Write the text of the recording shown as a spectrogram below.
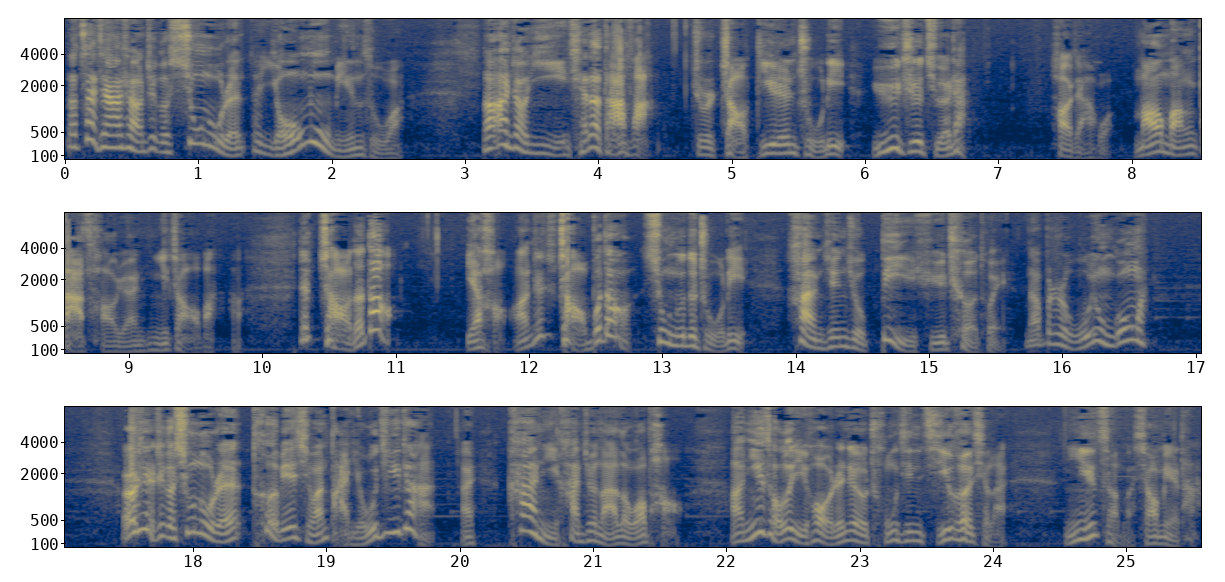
那再加上这个匈奴人，他游牧民族啊，那按照以前的打法，就是找敌人主力与之决战。好家伙，茫茫大草原你找吧啊，那找得到也好啊，这找不到匈奴的主力。汉军就必须撤退，那不是无用功吗？而且这个匈奴人特别喜欢打游击战，哎，看你汉军来了我跑啊，你走了以后人家又重新集合起来，你怎么消灭他？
